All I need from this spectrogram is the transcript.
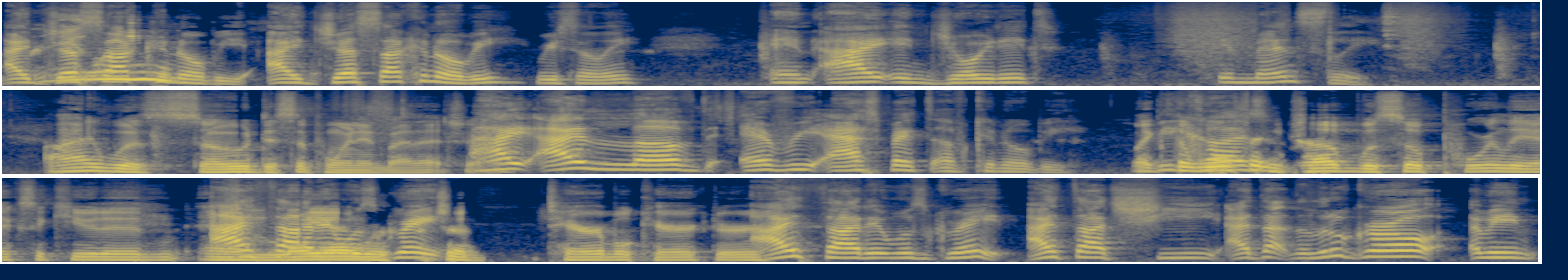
I just saw Kenobi. I just saw Kenobi recently, and I enjoyed it immensely. I was so disappointed by that show. I I loved every aspect of Kenobi. like the because- wolf and cub was so poorly executed. And I thought it Leia was great. Such a terrible character. I thought it was great. I thought she, I thought the little girl, I mean,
